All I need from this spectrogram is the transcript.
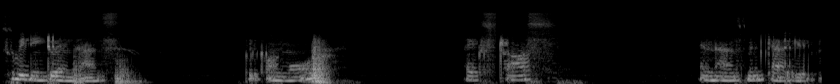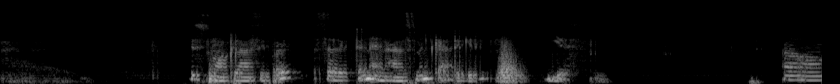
So we need to enhance. Click on more. Extras. Enhancement category is not classified select an enhancement category. Yes. Uh,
